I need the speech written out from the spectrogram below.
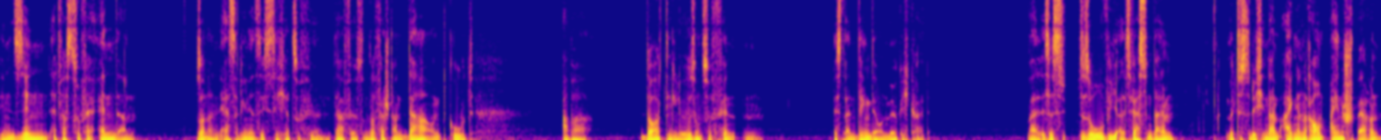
den Sinn, etwas zu verändern, sondern in erster Linie sich sicher zu fühlen. Dafür ist unser Verstand da und gut. Aber dort die Lösung zu finden, ist ein Ding der Unmöglichkeit. Weil es ist so, wie als wärst du in deinem würdest du dich in deinem eigenen Raum einsperren,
